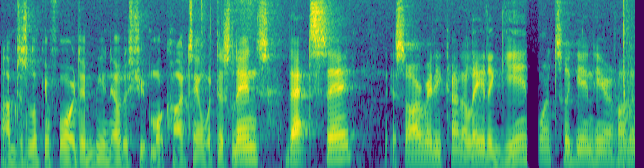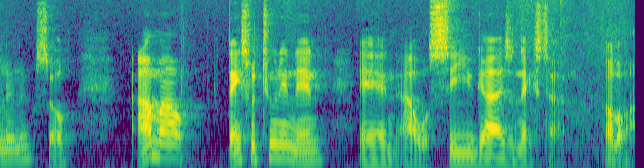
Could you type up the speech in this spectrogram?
I'm just looking forward to being able to shoot more content with this lens. That said, it's already kind of late again, once again here in Honolulu. So I'm out. Thanks for tuning in, and I will see you guys next time. Aloha.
